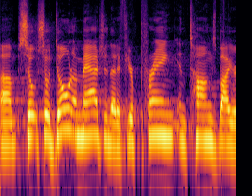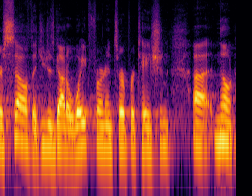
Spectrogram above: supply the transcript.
Um, so, so don't imagine that if you're praying in tongues by yourself that you just got to wait for an interpretation. Uh, no,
